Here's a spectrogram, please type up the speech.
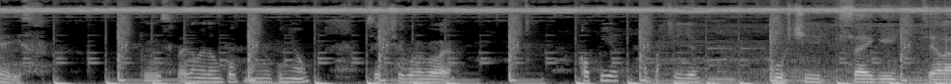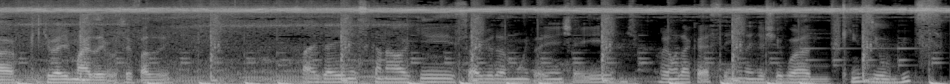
é isso. Que esse programa dá um pouco da minha opinião. Você que chegou agora, copia, compartilha, curte, segue, sei lá, o que tiver de mais aí você fazer. Faz aí nesse canal aqui, isso ajuda muito a gente aí. O programa tá crescendo, a gente já chegou a 15 ouvintes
